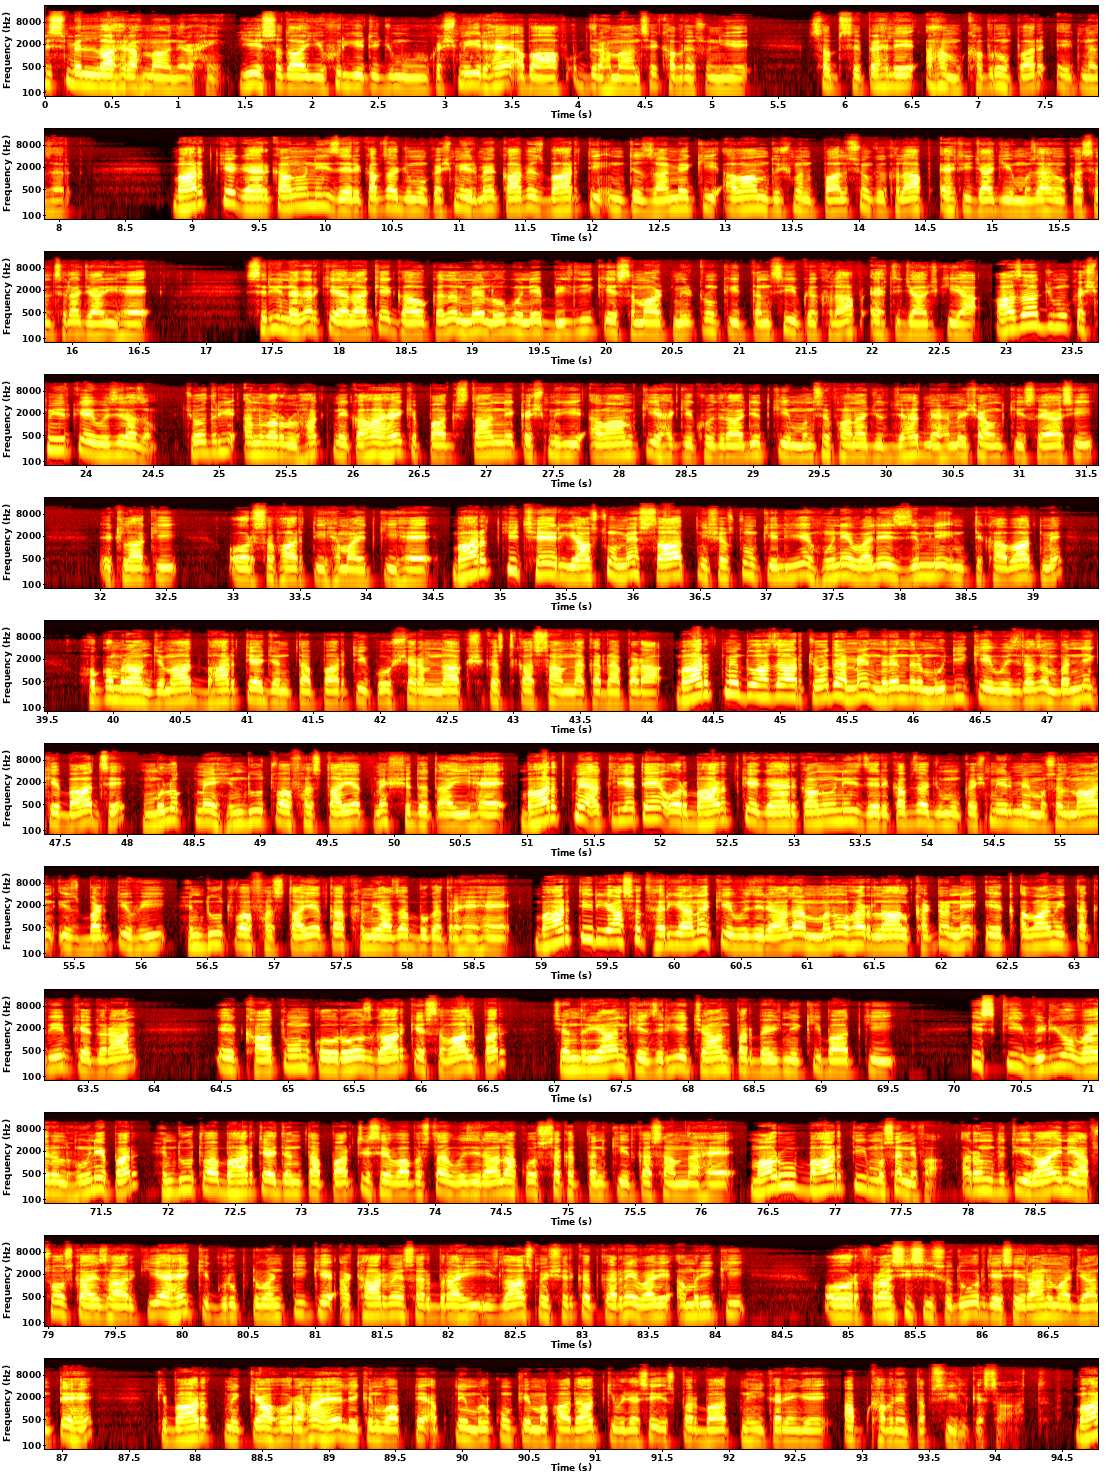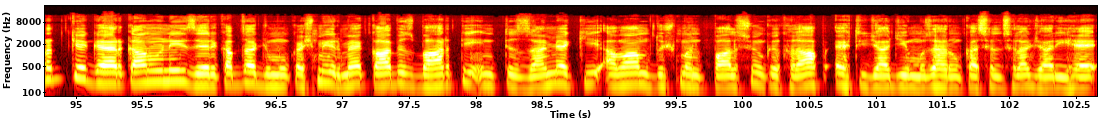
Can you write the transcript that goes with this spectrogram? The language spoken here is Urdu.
بسم اللہ الرحمن الرحیم۔ یہ صدائی حریت جموں کشمیر ہے۔ اب آپ عبد الرحمن سے خبریں سنیے۔ سب سے پہلے اہم خبروں پر ایک نظر۔ بھارت کے غیر قانونی زیر قبضہ جموں کشمیر میں قابض بھارتی انتظامیہ کی عوام دشمن پالیسیوں کے خلاف احتجاجی مظاہروں کا سلسلہ جاری ہے۔ سری نگر کے علاقے گاؤں کزل میں لوگوں نے بجلی کے سمارٹ میٹروں کی تنصیب کے خلاف احتجاج کیا۔ آزاد جموں کشمیر کے وزیر اعظم چودھری انور الحق نے کہا ہے کہ پاکستان نے کشمیری عوام کی حق خدراجیت کی منصفانہ جدجہد میں ہمیشہ ان کی سیاسی، اخلاقی اور سفارتی حمایت کی ہے۔ بھارت کی چھ ریاستوں میں سات نشستوں کے لیے ہونے والے ضمنی انتخابات میں حکمران جماعت بھارتیہ جنتا پارٹی کو شرمناک شکست کا سامنا کرنا پڑا۔ بھارت میں دو ہزار چودہ میں نریندر مودی کے وزیر اعظم بننے کے بعد سے ملک میں ہندوتوا فسطائیت میں شدت آئی ہے۔ بھارت میں اقلیتیں اور بھارت کے غیر قانونی زیر قبضہ جموں کشمیر میں مسلمان اس بڑھتی ہوئی ہندوتوا فسطائیت کا خمیازہ بھگت رہے ہیں۔ بھارتی ریاست ہریانہ کے وزیر اعلیٰ منوہر لال کھٹر نے ایک عوامی تقریب کے دوران ایک خاتون کو روزگار کے سوال پر چندریان کے ذریعے چاند پر بھیجنے کی بات کی۔ اس کی ویڈیو وائرل ہونے پر ہندوتوا بھارتیہ جنتا پارٹی سے وابستہ وزیر اعلیٰ کو سخت تنقید کا سامنا ہے۔ معروف بھارتی مصنفہ ارندتی رائے نے افسوس کا اظہار کیا ہے کہ گروپ ٹوینٹی کے اٹھارہویں سربراہی اجلاس میں شرکت کرنے والے امریکی اور فرانسیسی صدور جیسے رہنما جانتے ہیں کہ بھارت میں کیا ہو رہا ہے، لیکن وہ اپنے اپنے ملکوں کے مفادات کی وجہ سے اس پر بات نہیں کریں گے۔ اب خبریں تفصیل کے ساتھ۔ بھارت کے غیر قانونی زیر قبضہ جموں کشمیر میں قابض بھارتی انتظامیہ کی عوام دشمن پالیسیوں کے خلاف احتجاجی مظاہروں کا سلسلہ جاری ہے۔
